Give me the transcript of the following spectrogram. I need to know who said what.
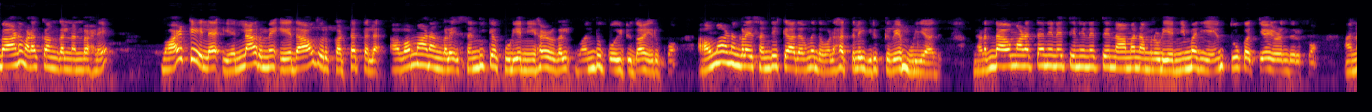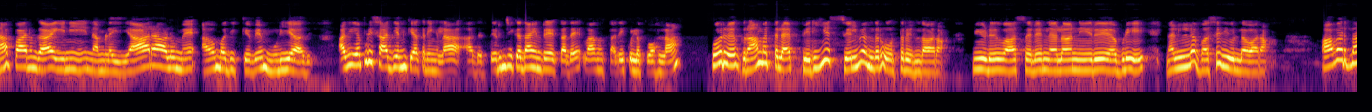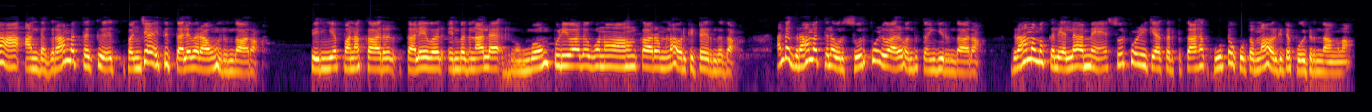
Speaker 1: அன்பான வணக்கங்கள் நண்பர்களே. வாழ்க்கையில எல்லாருமே ஏதாவது ஒரு கட்டத்துல அவமானங்களை சந்திக்கக்கூடிய நிகழ்வுகள் வந்து போயிட்டு தான் இருக்கும். அவமானங்களை சந்திக்காதவங்க இந்த உலகத்துல இருக்கவே முடியாது. நடந்த அவமானத்தை நினைத்து நினைத்து நாம நம்மளுடைய நிம்மதியையும் தூக்கத்தையும் இழந்திருப்போம். ஆனா பாருங்க இனி நம்மளை யாராலுமே அவமதிக்கவே முடியாது. அது எப்படி சாத்தியம்னு கேக்குறீங்களா? அதை தெரிஞ்சுக்க தான் இன்றைய கதை. வாங்க கதைக்குள்ள போகலாம். ஒரு கிராமத்துல பெரிய செல்வந்தர் ஒருத்தர் இருந்தாராம். வீடு வாசல் நிலம் நீர் அப்படி நல்ல வசதி உள்ளவராம். அவர் தான் அந்த கிராமத்துக்கு பஞ்சாயத்து தலைவராகவும் இருந்தாராம். பெரிய பணக்காரர் தலைவர் என்பதனால ரொம்பவும் பிடிவாத குணம் அகங்காரம்லாம் அவர்கிட்ட இருந்ததாம். அந்த கிராமத்தில் ஒரு சொற்பொழிவாளர் வந்து தங்கி இருந்தாராம் கிராம மக்கள் எல்லாமே சொற்பொழிவு கேட்கறதுக்காக கூட்ட கூட்டமாக அவர்கிட்ட போயிட்டு இருந்தாங்களாம்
